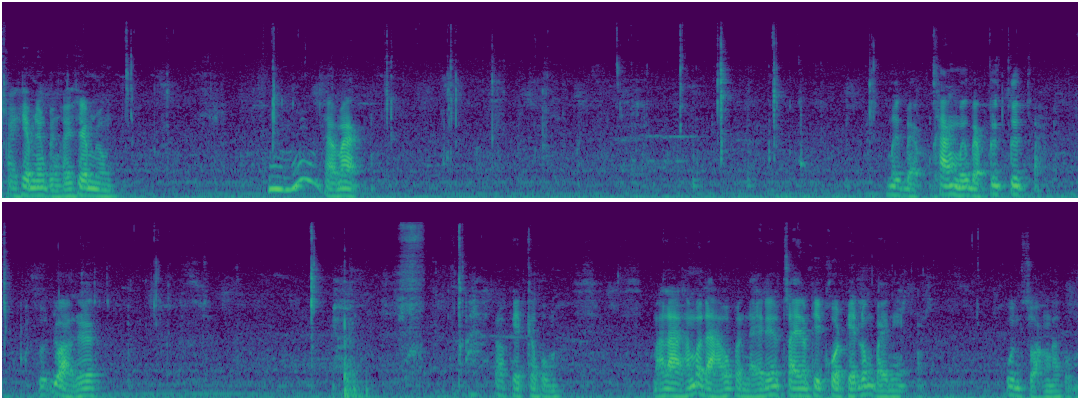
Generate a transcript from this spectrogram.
ไข่เค็มยังเป็นไข่เค็มลงแซ่บมาก มือแบบข้างมือแบบกึกกึกสุดยอดเลยก็เผ็ดครับผม มาลาธรรมดาว่าปานไหนเนี่ยใส่น้ำพริกโคตรเผ็ดลงไปนี่อุ่นสองครับผม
